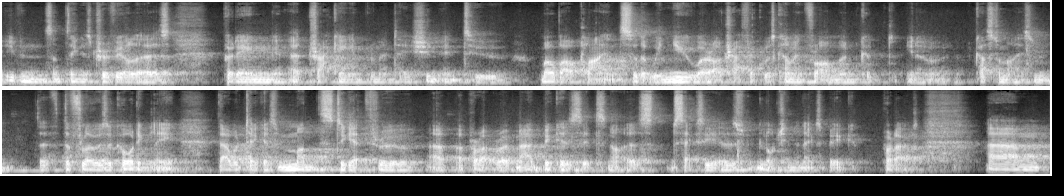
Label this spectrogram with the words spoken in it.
even something as trivial as putting a tracking implementation into mobile clients so that we knew where our traffic was coming from and could, you know, customize the, the flows accordingly. That would take us months to get through a, a, product roadmap because it's not as sexy as launching the next big product. Um,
